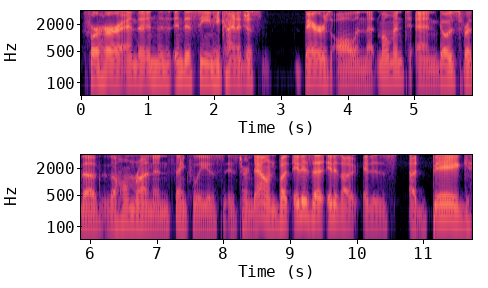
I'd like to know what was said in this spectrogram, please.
for her and then in the in this scene he kind of just bears all in that moment and goes for the the home run and thankfully is is turned down. But it is a it is a it is a big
